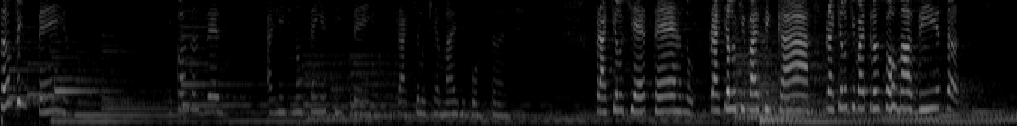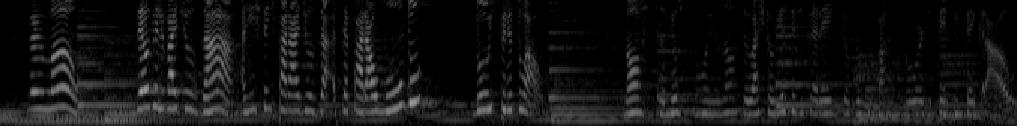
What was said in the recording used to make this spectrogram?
tanto empenho. E quantas vezes a gente não tem esse empenho para aquilo que é mais importante? para aquilo que é eterno, para aquilo que vai ficar, para aquilo que vai transformar vidas. Meu irmão, Deus ele vai te usar. A gente tem que parar de usar, separar o mundo do espiritual. Nossa, meu sonho, nossa, eu acho que eu ia ser diferente se eu fosse um pastor de tempo integral,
